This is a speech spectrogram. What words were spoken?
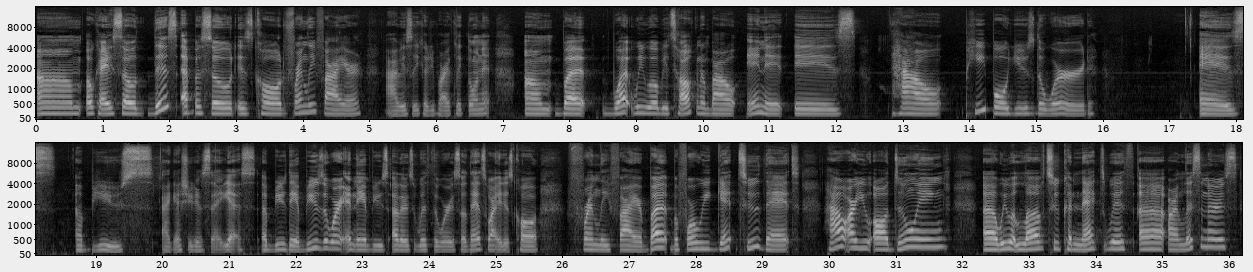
Um, okay, so this episode is called Friendly Fire, obviously, because you probably clicked on it. Um, but what we will be talking about in it is how people use the word as abuse. I guess you can say yes, abuse. They abuse the word and they abuse others with the word. So that's why it is called friendly fire. But before we get to that, how are you all doing? Uh, we would love to connect with uh, our listeners.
